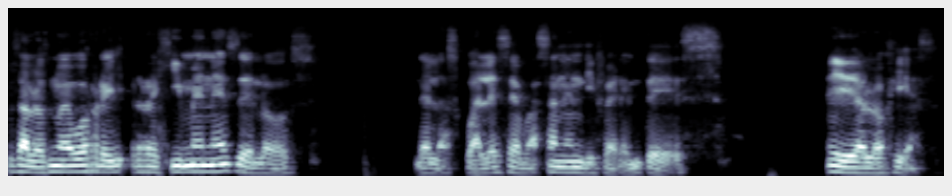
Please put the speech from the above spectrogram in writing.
pues, a los nuevos regímenes de los de las cuales se basan en diferentes ideologías.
